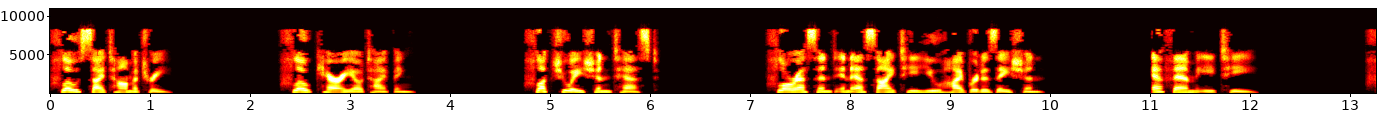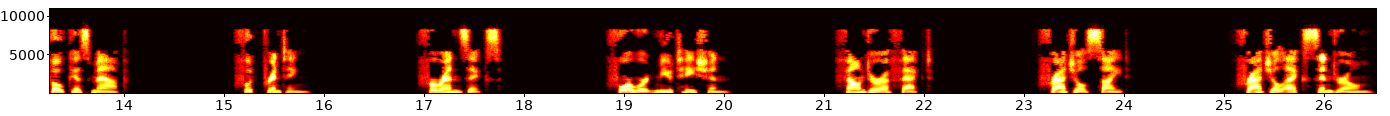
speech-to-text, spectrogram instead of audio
Flow cytometry Flow karyotyping. Fluctuation test. Fluorescent in situ hybridization. FMET Focus map. Footprinting. Forensics. Forward mutation. Founder effect. Fragile site. Fragile X syndrome.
